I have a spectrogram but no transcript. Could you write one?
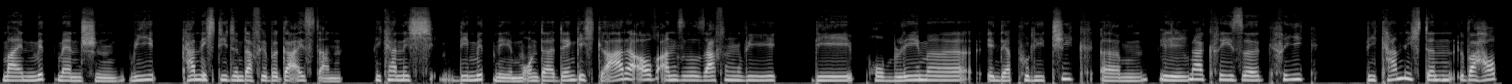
meinen Mitmenschen. Wie kann ich die denn dafür begeistern? wie kann ich die mitnehmen? Und da denke ich gerade auch an so Sachen wie die Probleme in der Politik, ähm, Klimakrise, Krieg. Wie kann ich denn überhaupt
